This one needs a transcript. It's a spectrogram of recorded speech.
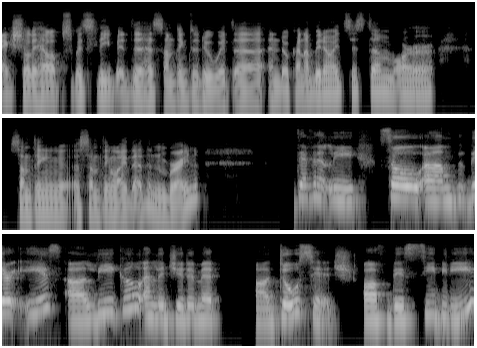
actually helps with sleep it has something to do with the endocannabinoid system or something something like that in the brain definitely so um, there is a legal and legitimate uh, dosage of this cbd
